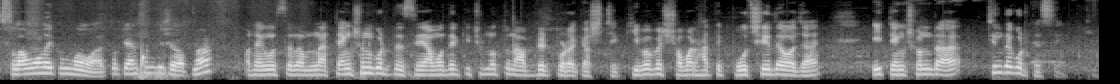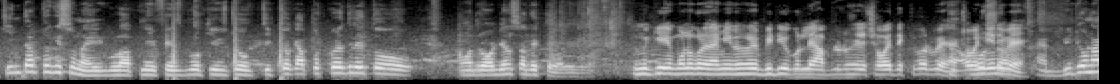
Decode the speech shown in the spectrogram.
আসসালামু আলাইকুম মামা এত টেনশন কিসের আপনার? ওয়ালাইকুম আসসালাম। না টেনশন করতেছি। আমাদের কিছু নতুন আপডেট প্রোডাক্ট আসছে। কীভাবে সবার হাতে পৌঁছে দেওয়া যায় এই টেনশনটা চিন্তা করতেছি। চিন্তার তো কিছু নাই এগুলো আপনি ফেসবুক ইউটিউব টিকটকে আপলোড করে দিলে তো আমাদের অডিয়েন্সরা দেখতে পাবে এগুলো। তুমি কি মনে করো আমি এভাবে ভিডিও করলে আপলোড হয়ে সবাই দেখতে পারবে? হ্যাঁ, সবাই নিয়ে। নেবে? হ্যাঁ ভিডিও না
